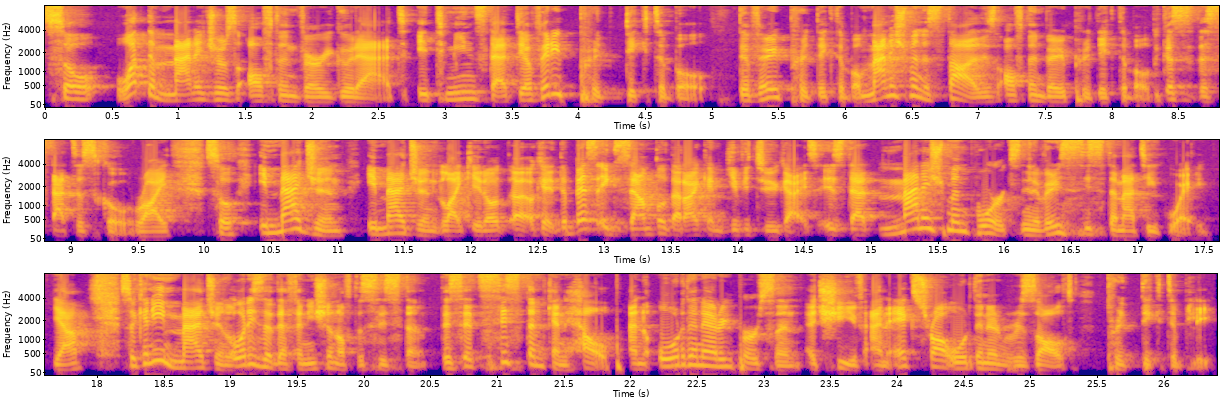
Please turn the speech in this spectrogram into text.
So, what the managers often very good at, it means that they're very predictable. They're very predictable. Management style is often very predictable because it's the status quo, right? So imagine, imagine, like you know, uh, okay, the best example that I can give it to you guys is that management works in a very systematic way. Yeah. So can you imagine what is the definition of the system? They said system can help an ordinary person achieve an extraordinary result predictably.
